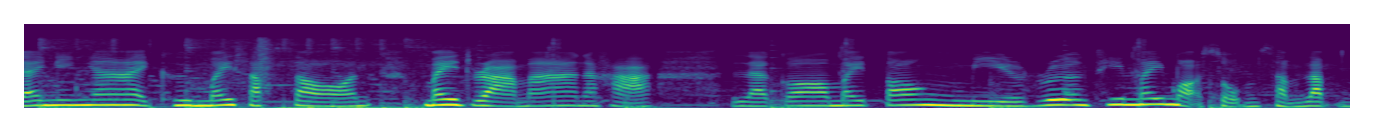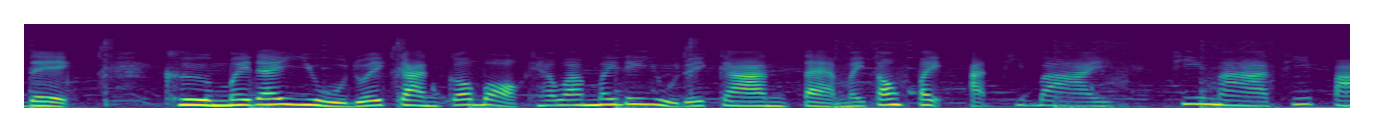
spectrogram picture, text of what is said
ได้ง่าย ๆ คือไม่ซับซ้อนไม่ดราม่านะคะ แล้วก็ไม่ต้องมีเรื่องที่ไม่เหมาะสมสำหรับเด็ก คือไม่ได้อยู่ด้วยกันก็บอกแค่ว่าไม่ได้อยู่ด้วยกัน แต่ไม่ต้องไปอธิบายที่มาที่ไป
